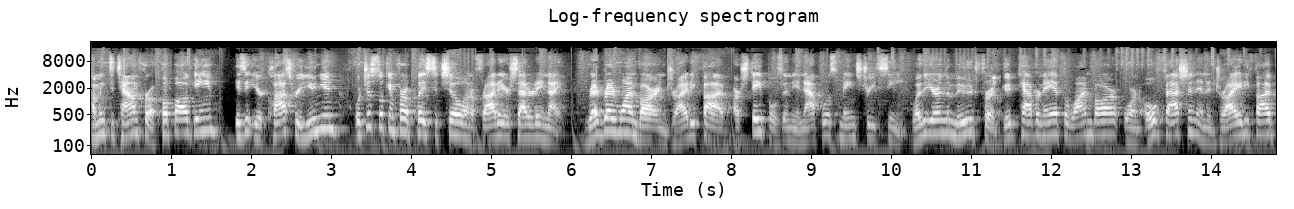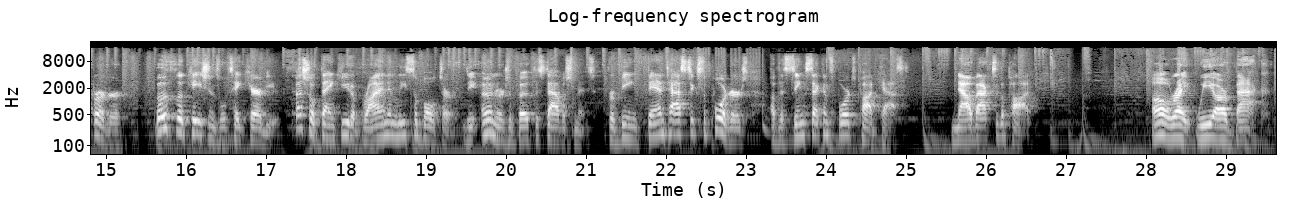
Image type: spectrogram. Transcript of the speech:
Coming to town for a football game? Is it your class reunion or just looking for a place to chill on a Friday or Saturday night? Red Red Wine Bar and Dry 85 are staples in the Annapolis Main Street scene. Whether you're in the mood for a good Cabernet at the wine bar or an old fashioned and a Dry 85 burger, both locations will take care of you. Special thank you to Brian and Lisa Bolter, the owners of both establishments, for being fantastic supporters of the Sing Second Sports podcast. Now back to the pod. All right, we are back.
